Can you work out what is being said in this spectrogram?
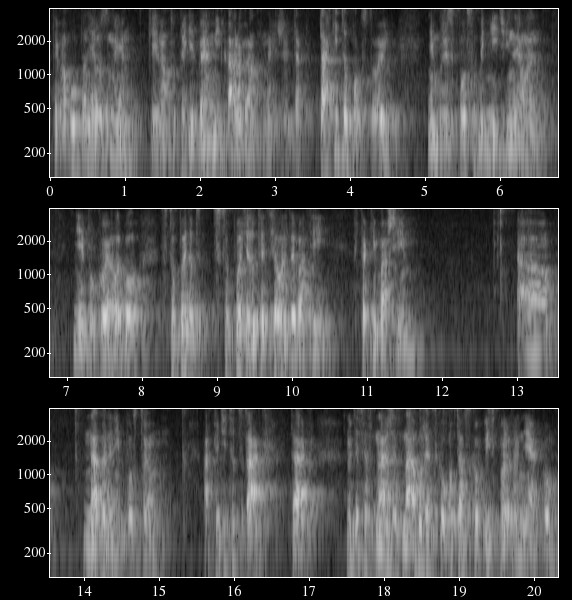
tak vám úplne rozumiem, keď vám to príde veľmi arogantné, že tak, takýto postoj nemôže spôsobiť nič iné, len nepokoje, lebo vstupujete do, vstupujete do tej celej debaty s takým vašim uh, nadadeným postojom. A keď je to tak, tak ľudia sa snažia s náboženskou otázkou vysporiadať nejako,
